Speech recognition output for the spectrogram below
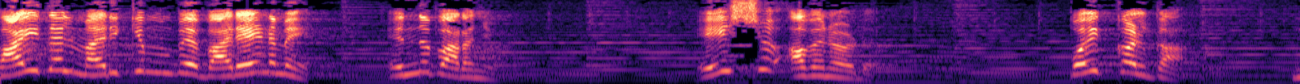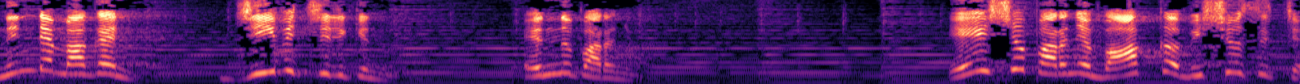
പൈതൽ മരിക്കും മുമ്പേ വരേണമേ എന്ന് പറഞ്ഞു. യേശു അവനോട് പൊയ്ക്കൊള്ളുക നിന്റെ മകൻ ജീവിച്ചിരിക്കുന്നു എന്ന് പറഞ്ഞു. യേശു പറഞ്ഞ വാക്ക് വിശ്വസിച്ച്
